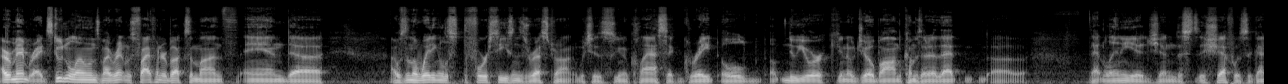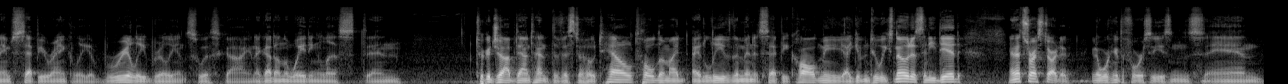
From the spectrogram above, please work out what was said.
I remember I had student loans. My rent was 500 bucks a month, and uh, I was on the waiting list at the Four Seasons restaurant, which is you know classic, great old uh, New York. You know, Joe Baum comes out of that. Uh, that lineage, and the chef was a guy named Seppi Renggli, a really brilliant Swiss guy. And I got on the waiting list and took a job downtown at the Vista Hotel. Told him I'd, I'd leave the minute Seppi called me. I give him two weeks' notice, and he did. And that's where I started, you know, working at the Four Seasons. And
